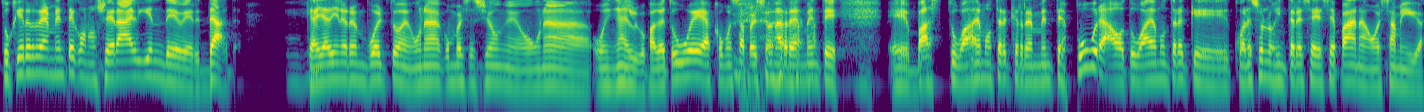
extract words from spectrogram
Tú quieres realmente conocer a alguien de verdad. Que haya dinero envuelto en una conversación o, una, o en algo, para que tú veas cómo esa persona realmente eh, vas, tú vas a demostrar que realmente es pura o tú vas a demostrar que cuáles son los intereses de ese pana o esa amiga.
